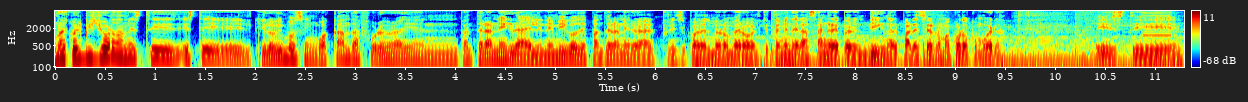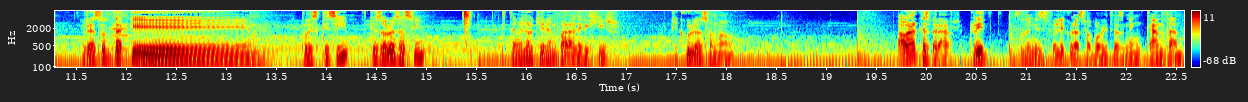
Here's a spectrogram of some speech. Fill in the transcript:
Michael B. Jordan, este, este, el que lo vimos en Wakanda Forever, ahí en Pantera Negra, el enemigo de Pantera Negra, el principal, el mero mero, el que también era sangre, pero indigna al parecer, no me acuerdo cómo era. Este, resulta que, pues que sí, que solo es así también lo quieren para dirigir. Qué curioso, ¿no? Habrá que esperar. Creed son de mis películas favoritas, me encantan.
